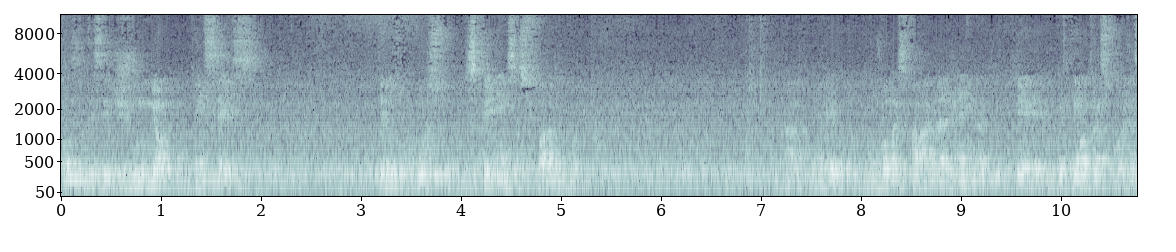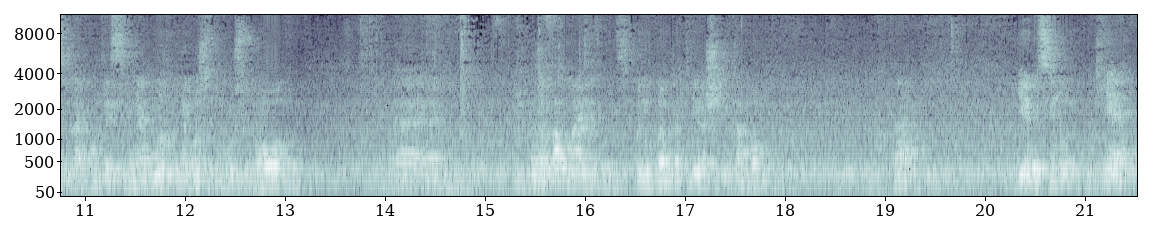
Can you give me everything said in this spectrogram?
15 e 16 de junho, mês 6, temos um curso de experiências fora do corpo. Tá? Eu não vou mais falar de agenda aqui, porque depois tem outras coisas para acontecer. Em agosto, em agosto tem um curso novo. É... Mas eu falo mais depois. Por enquanto aqui eu acho que está bom. Tá? E eu ensino o que é,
